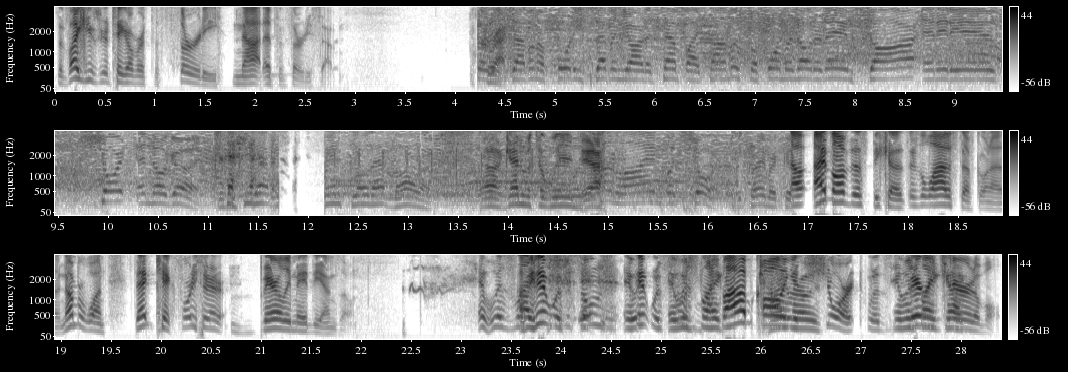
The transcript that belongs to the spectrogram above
The Vikings are going to take over at the thirty, not at the thirty-seven. Correct. 37, a 47-yard attempt by Thomas, the former Notre Dame star, and it is short and no good. Did you see that slow that ball up? Uh, again with the wind. Yeah. Line, but short. Kramer could... Now, I love this because there's a lot of stuff going on. Number one, that kick, 47 barely made the end zone. It was like I mean, it was so. It, it, it was. It was like Bob calling Cairo's, it short was. It was very like charitable.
